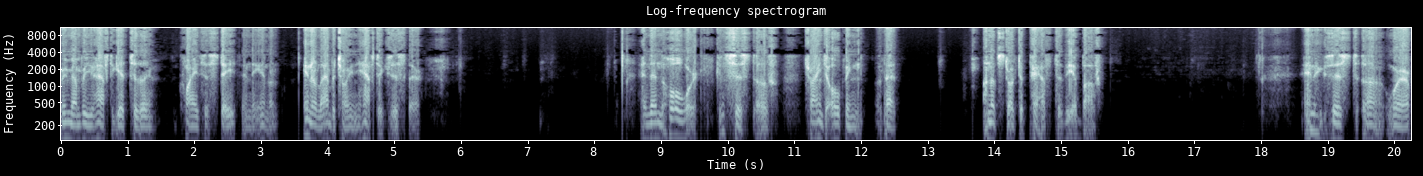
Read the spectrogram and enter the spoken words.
Remember, you have to get to the quietest state in the inner, inner laboratory, and you have to exist there. And then the whole work consists of trying to open that unobstructed path to the above and exist uh, where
